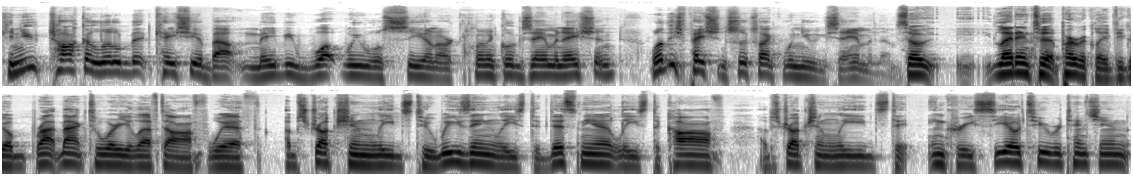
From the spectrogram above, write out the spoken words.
Can you talk a little bit, Casey, about maybe what we will see on our clinical examination? What these patients look like when you examine them? So led into it perfectly. If you go right back to where you left off with obstruction leads to wheezing, leads to dyspnea, leads to cough, Obstruction leads to increased CO2 retention,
